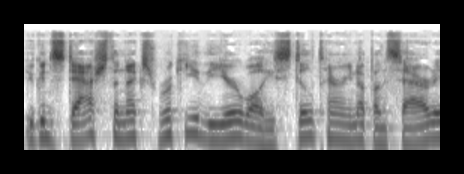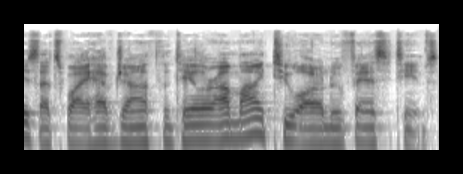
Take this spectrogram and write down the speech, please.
You can stash the next rookie of the year while he's still tearing up on Saturdays. That's why I have Jonathan Taylor on my two Ottoneu fantasy teams.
